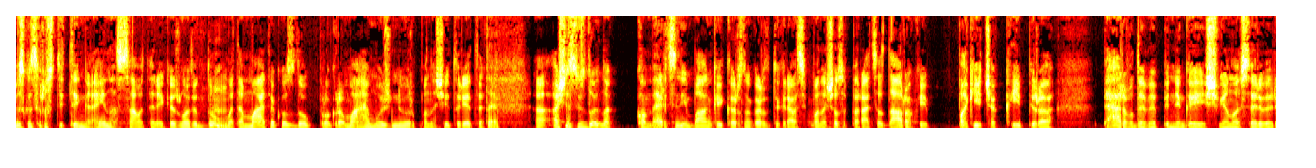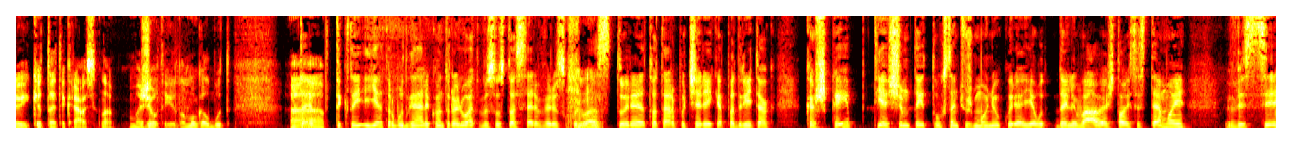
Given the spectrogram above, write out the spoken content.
viskas yra sudėtinga eina sau ten reikia žinoti daug matematikos daug programavimo žinių ir panašiai turėti Taip. A, aš įsivaizduoju na komerciniai bankai karts nuo karto tikriausiai panašias operacijas daro kai pakeičia kaip yra pervedami pinigai iš vieno serverio į kitą tikriausiai na mažiau tai įdomu galbūt. Taip, tik tai jie turbūt gali kontroliuoti visus tos serverius, kuriuos turi, tuo tarpu čia reikia padaryti, jog kažkaip tie šimtai tūkstančių žmonių, kurie jau dalyvauja šitoj sistemoje, visi,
